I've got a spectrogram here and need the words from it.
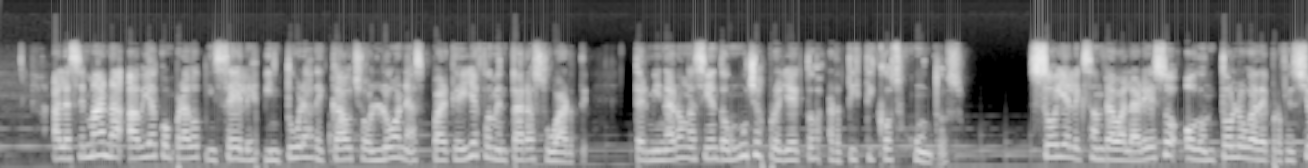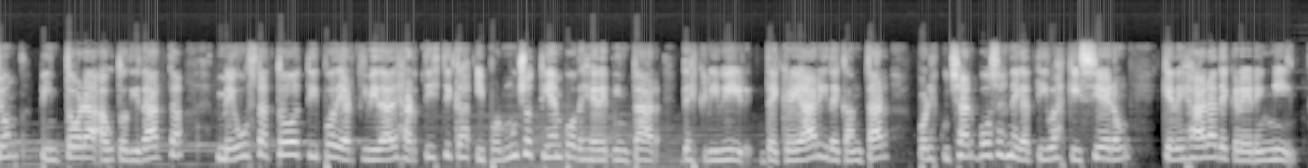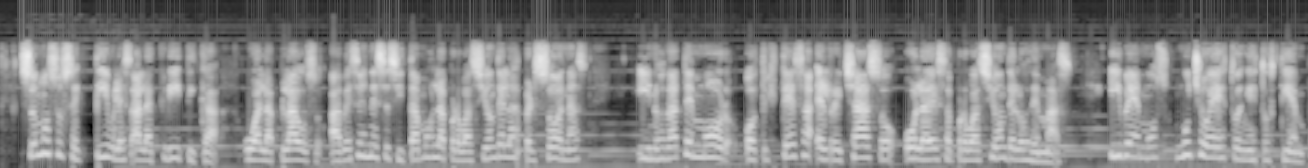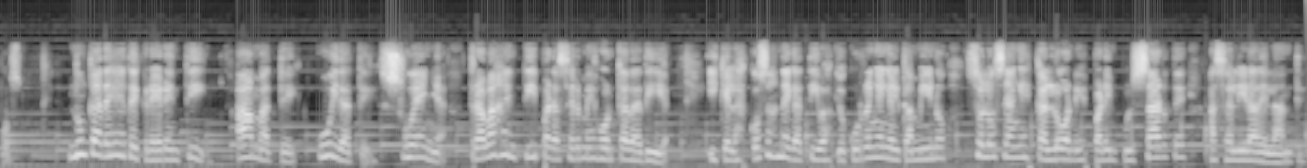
A la semana había comprado pinceles, pinturas de caucho, lonas para que ella fomentara su arte. Terminaron haciendo muchos proyectos artísticos juntos. Soy Alexandra Valareso, odontóloga de profesión, pintora autodidacta. Me gusta todo tipo de actividades artísticas y por mucho tiempo dejé de pintar, de escribir, de crear y de cantar por escuchar voces negativas que hicieron que dejara de creer en mí. Somos susceptibles a la crítica o al aplauso. A veces necesitamos la aprobación de las personas y nos da temor o tristeza el rechazo o la desaprobación de los demás. Y vemos mucho esto en estos tiempos. Nunca dejes de creer en ti. Ámate, cuídate, sueña, trabaja en ti para ser mejor cada día y que las cosas negativas que ocurren en el camino solo sean escalones para impulsarte a salir adelante.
